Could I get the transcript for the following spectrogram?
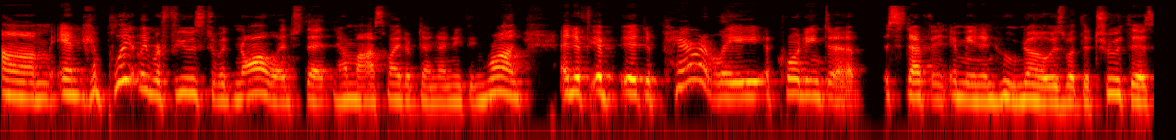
um, and completely refused to acknowledge that Hamas might have done anything wrong. And if it, it apparently, according to Steph, I mean, and who knows what the truth is,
